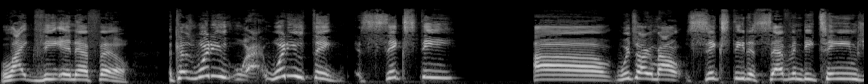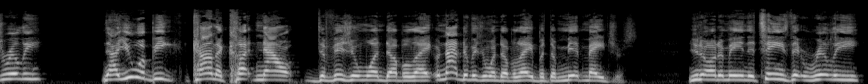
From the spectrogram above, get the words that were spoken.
like the NFL. Because what do you what do you think? 60 uh, we're talking about 60 to 70 teams, really. Now you would be kind of cutting out Division One AA, or not Division One AA, but the mid majors. You know what I mean? The teams that really,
